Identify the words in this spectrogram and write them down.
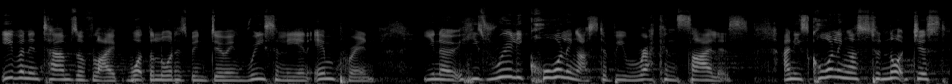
even in terms of like what the Lord has been doing recently in imprint, you know, he's really calling us to be reconcilers. And he's calling us to not just,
